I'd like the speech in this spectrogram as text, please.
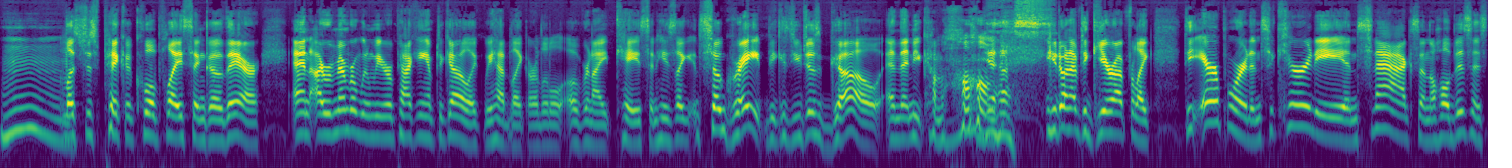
Mm. Let's just pick a cool place and go there. And I remember when we were packing up to go, like we had like our little overnight case, and he's like, it's so great because you just go and then you come home. Yes. You don't have to gear up for like the airport and security and snacks and the whole business.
